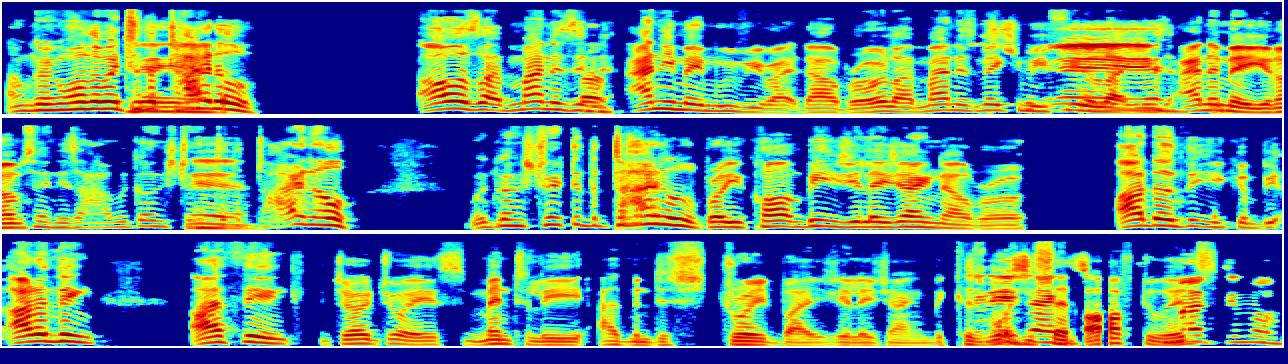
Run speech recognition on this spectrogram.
I'm going all the way to Yeah, the yeah. title," I was like, "Man is in an anime movie right now, bro. Like, man is making me feel yeah, like he's anime. You know what I'm saying? He's like, "Ah, we're going straight to the title. We're going straight to the title, bro. You can't beat Zhilei Zhang now, bro. I don't think you can be. I don't think." I think Joe Joyce mentally has been destroyed by Zhilei Zhang because Zhilei what he said afterwards, Smacked him off.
